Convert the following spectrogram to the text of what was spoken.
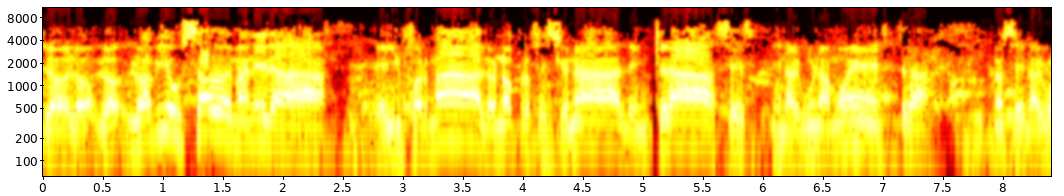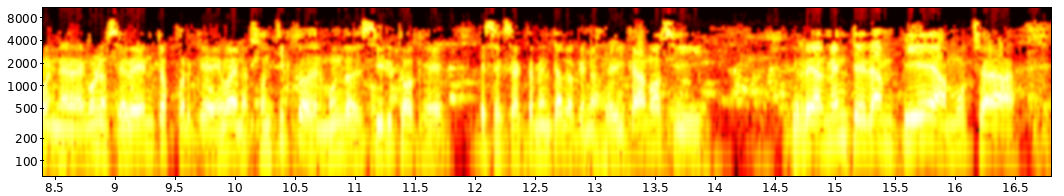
lo, lo, lo, había usado de manera eh, informal o no profesional, en clases, en alguna muestra, no sé, en, algún, en algunos eventos, porque, bueno, son típicos del mundo del circo, que es exactamente a lo que nos dedicamos y, y realmente dan pie a muchas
